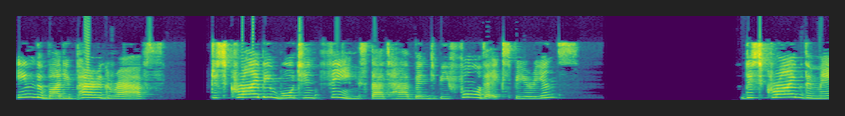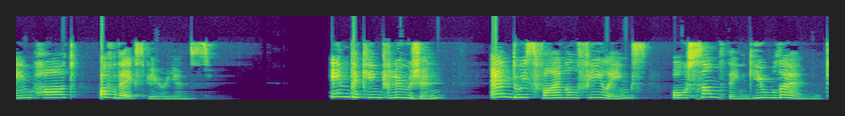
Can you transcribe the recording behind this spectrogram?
In the body paragraphs, Describe important things that happened before the experience. Describe the main part of the experience. In the conclusion, end with final feelings or something you learned.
